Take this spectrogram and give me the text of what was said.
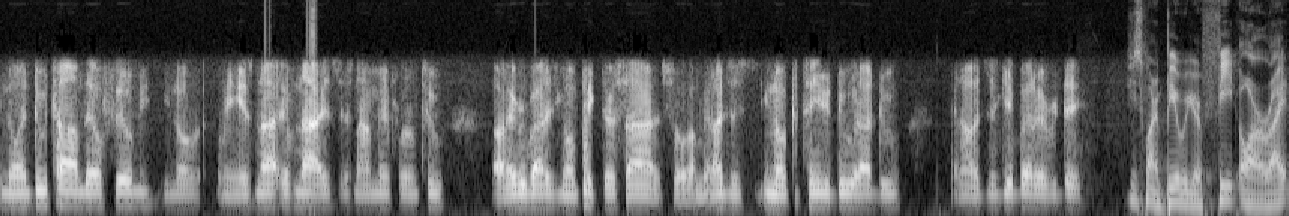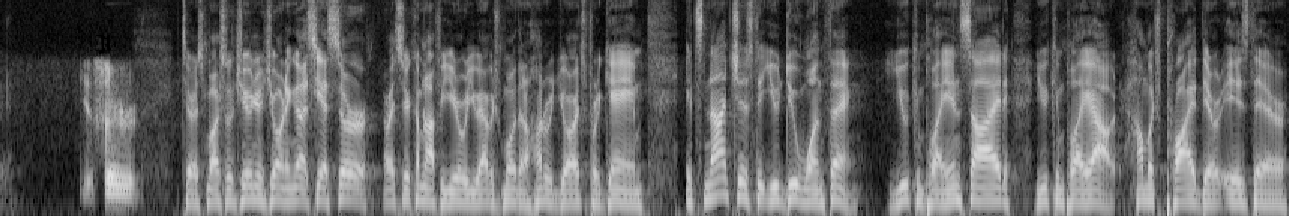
you know, in due time, they'll feel me. You know, I mean, it's not, if not, it's just not meant for them to. Uh, everybody's to pick their side. So, I mean, I just, you know, continue to do what I do and uh, just get better every day. You just want to be where your feet are, right? Yes, sir. Terrace Marshall Jr. joining us. Yes, sir. All right, so you're coming off a year where you average more than 100 yards per game. It's not just that you do one thing. You can play inside, you can play out. How much pride there is there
